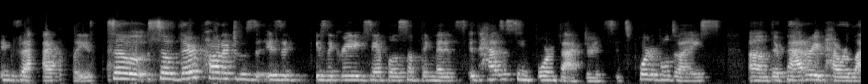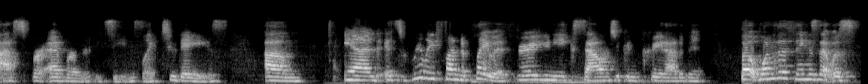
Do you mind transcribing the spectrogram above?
exactly. So so their product was is a is a great example of something that it's it has the same form factor. It's it's portable device. Um, their battery power lasts forever. It seems like two days, um, and it's really fun to play with. Very unique sounds you can create out of it. But one of the things that was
